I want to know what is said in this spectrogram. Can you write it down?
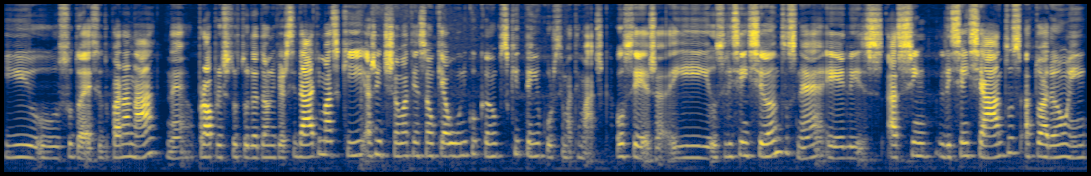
e o sudoeste do Paraná, né, a própria estrutura da universidade, mas que a gente chama a atenção que é o único campus que tem o curso de matemática. Ou seja, e os licenciandos, né, eles, assim, licenciados, atuarão em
